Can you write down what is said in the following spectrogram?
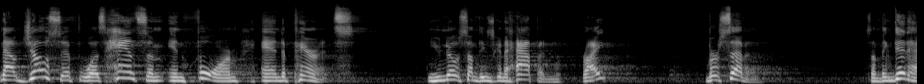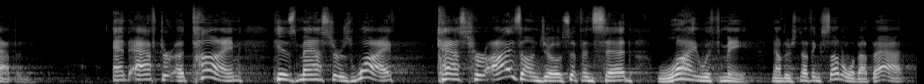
Now, Joseph was handsome in form and appearance. You know something's going to happen, right? Verse 7 something did happen. And after a time, his master's wife cast her eyes on Joseph and said, Lie with me. Now, there's nothing subtle about that.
